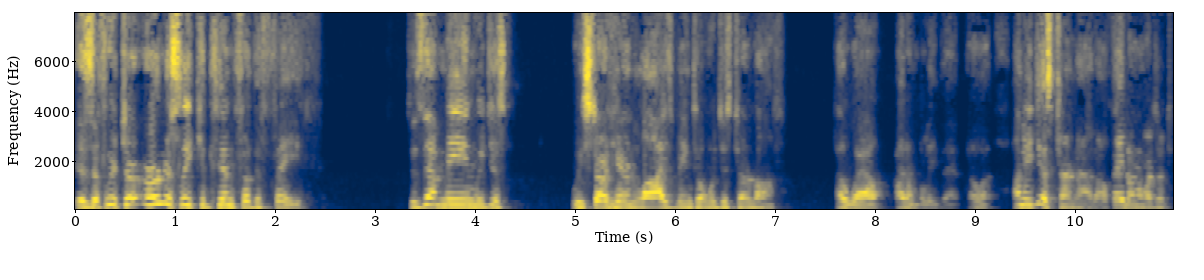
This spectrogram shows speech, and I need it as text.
is if we're to earnestly contend for the faith, does that mean we just we start hearing lies being told we just turn it off? Oh well, I don't believe that. Oh I honey, just turn that off. They don't know what to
